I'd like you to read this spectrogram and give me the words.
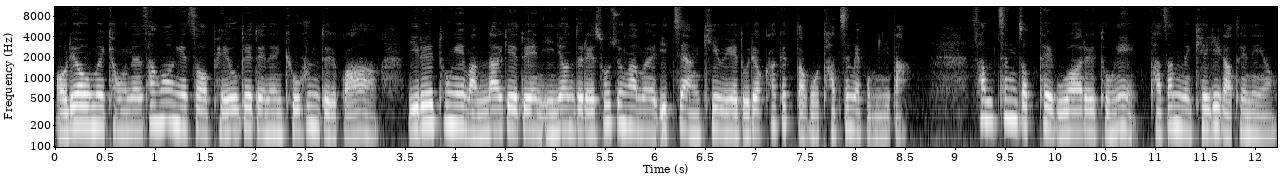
어려움을 겪는 상황에서 배우게 되는 교훈들과 이를 통해 만나게 된 인연들의 소중함을 잊지 않기 위해 노력하겠다고 다짐해 봅니다. 3층 저택 우화를 통해 다잡는 계기가 되네요.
